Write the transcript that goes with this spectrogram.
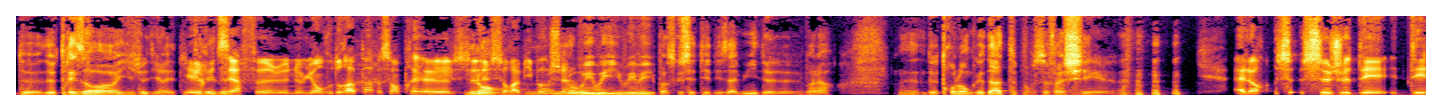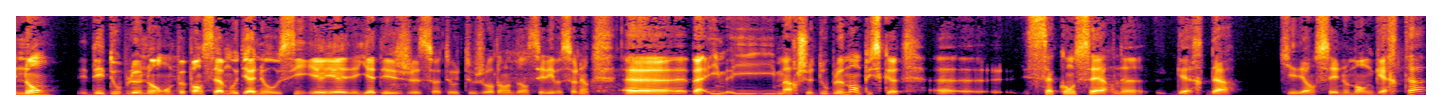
de, trésorerie, je dirais. Et Cerf euh, ne lui en voudra pas, parce qu'après, elle, sera biboche. Hein. Oui, oui, oui, oui, parce que c'était des amis de, voilà, de trop longue date pour se fâcher. Alors, ce, jeu des, des noms, des doubles noms. On peut penser à Modiano aussi. Il y a, des jeux, toujours dans, dans ses livres euh, bah, il, marche doublement puisque euh, ça concerne Gerda, qui est enseignement Gerta,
